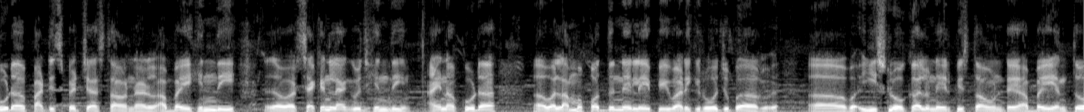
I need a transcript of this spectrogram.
కూడా పార్టిసిపేట్ చేస్తూ ఉన్నాడు. అబ్బాయి హిందీ సెకండ్ లాంగ్వేజ్ హిందీ. అయినా కూడా వాళ్ళ అమ్మ పొద్దున్నే లేపి వాడికి రోజు ఈ శ్లోకాలు నేర్పిస్తూ ఉంటే అబ్బాయి ఎంతో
